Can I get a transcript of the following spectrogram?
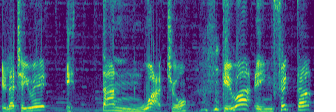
el HIV es tan guacho que va e infecta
